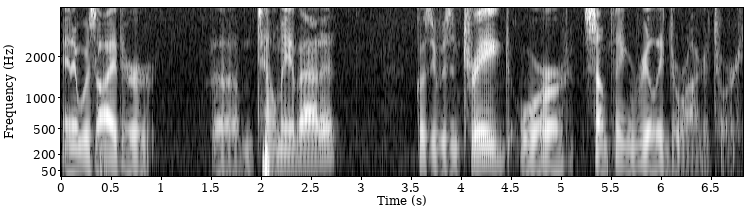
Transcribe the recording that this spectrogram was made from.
And it was either um, tell me about it because he was intrigued or something really derogatory.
